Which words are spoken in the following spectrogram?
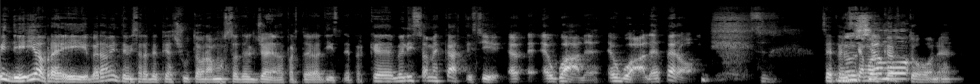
quindi io avrei, veramente mi sarebbe piaciuta una mossa del genere da parte della Disney, perché Melissa McCarthy sì, è, è uguale, è uguale, però se, pensiamo siamo... al cartone...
